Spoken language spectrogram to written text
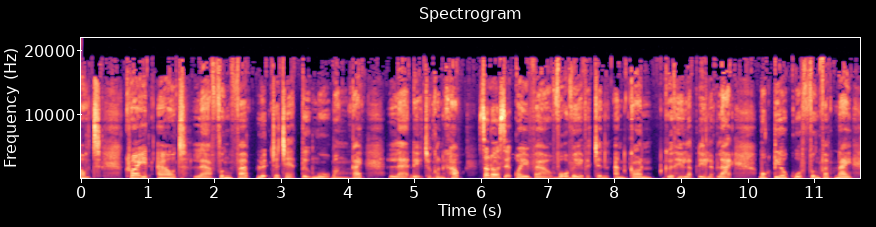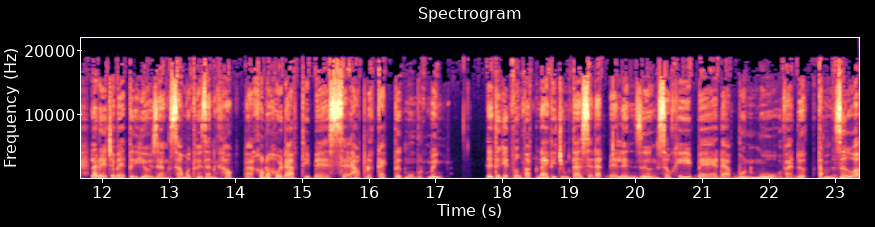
Out. Cry It Out là phương pháp luyện cho trẻ tự ngủ bằng cách là để cho con khóc, sau đó sẽ quay vào vỗ về và chấn ăn con, cứ thế lặp đi lặp lại. Mục tiêu của phương pháp này là để cho bé tự hiểu rằng sau một thời gian khóc và không được hồi đáp thì bé sẽ học được cách tự ngủ một mình. Để thực hiện phương pháp này thì chúng ta sẽ đặt bé lên giường sau khi bé đã buồn ngủ và được tắm rửa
